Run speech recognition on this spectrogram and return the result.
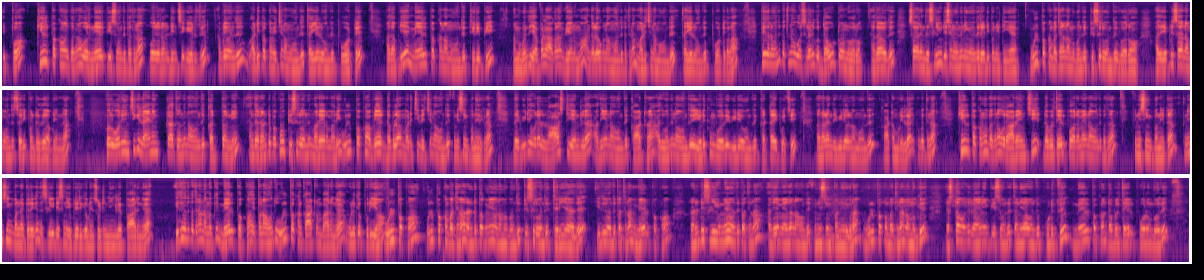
இப்போது கீழ்ப்பக்கம் வந்து பார்த்தோன்னா ஒரு நேர் பீஸ் வந்து பார்த்தோன்னா ஒரு ரெண்டு இன்ச்சுக்கு எடுத்து அப்படியே வந்து அடிப்பக்கம் வச்சு நம்ம வந்து தையல் வந்து போட்டு அதை அப்படியே மேல் பக்கம் நம்ம வந்து திருப்பி நமக்கு வந்து எவ்வளோ அகலம் வேணுமோ அந்த அளவுக்கு நம்ம வந்து பார்த்திங்கன்னா மடித்து நம்ம வந்து தையல் வந்து போட்டுக்கலாம். இப்போ இதில் வந்து பார்த்திங்கன்னா ஒரு சிலருக்கு ஒரு டவுட் ஒன்று வரும். அதாவது சார் இந்த ஸ்லீவ் டிசைன் வந்து நீங்கள் வந்து ரெடி பண்ணிட்டீங்க. உள்பக்கம் பார்த்திங்கன்னா நமக்கு வந்து பிசுறு வந்து வரும். அது எப்படி சார் நம்ம வந்து சரி பண்ணுறது அப்படின்னா ஒரு ஒரு இன்ச்சுக்கு லைனிங் கிளாத் வந்து நான் வந்து கட் பண்ணி அந்த ரெண்டு பக்கமும் பிசுறு வந்து மறையிற மாதிரி உள் பக்கம் அப்படியே டபுளாக மடித்து வச்சு நான் வந்து ஃபினிஷிங் பண்ணியிருக்கிறேன். இந்த வீடியோவோட லாஸ்ட் எண்டில் அதையும் நான் வந்து காட்டுறேன். அது வந்து நான் வந்து எடுக்கும்போது வீடியோ வந்து கட் ஆகி போச்சு. அதனால் இந்த வீடியோவில் நம்ம வந்து காட்ட முடியல. இப்போ பார்த்தீங்கன்னா கீழ் பக்கமும் பார்த்தீங்கன்னா ஒரு அரை இன்ச்சு டபுள் தையல் போகிற மாதிரி நான் வந்து பார்த்தீங்கன்னா ஃபினிஷிங் பண்ணிட்டேன். ஃபினிஷிங் பண்ண பிறகு இந்த ஸ்லீவ் டிசைன் எப்படி இருக்குது அப்படின்னு சொல்லிட்டு நீங்களே பாருங்கள் இது வந்து பார்த்தீங்கன்னா நமக்கு மேல் பக்கம். இப்போ நான் வந்து உள் பக்கம் காட்டுறேன் பாருங்கள் உங்களுக்கு புரியும். உள் பக்கம். உள் பக்கம் பார்த்தீங்கன்னா ரெண்டு பக்கமே நமக்கு வந்து பிசுறு வந்து தெரியாது. இது வந்து பார்த்தீங்கன்னா மேல் பக்கம். ரெண்டு ஸ்லீவுமே வந்து பார்த்திங்கன்னா அதே மாதிரி தான் நான் வந்து ஃபினிஷிங் பண்ணியிருக்கிறேன் உள் பக்கம் பார்த்திங்கன்னா நமக்கு எக்ஸ்ட்ரா வந்து லைனிங் பீஸ் வந்து தனியாக வந்து கொடுத்து மேல் பக்கம் டபுள் தையல் போடும்போது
